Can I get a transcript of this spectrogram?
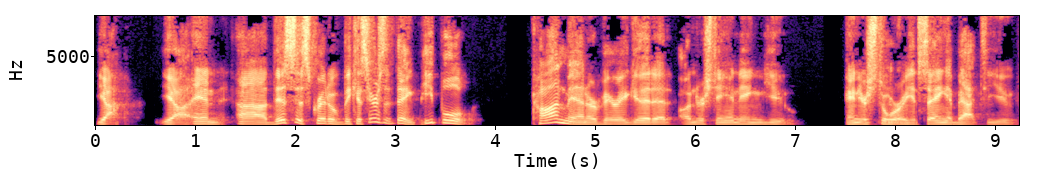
Yeah. Yeah. And, uh, this is critical because here's the thing. People, con men are very good at understanding you and your story and saying it back to you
